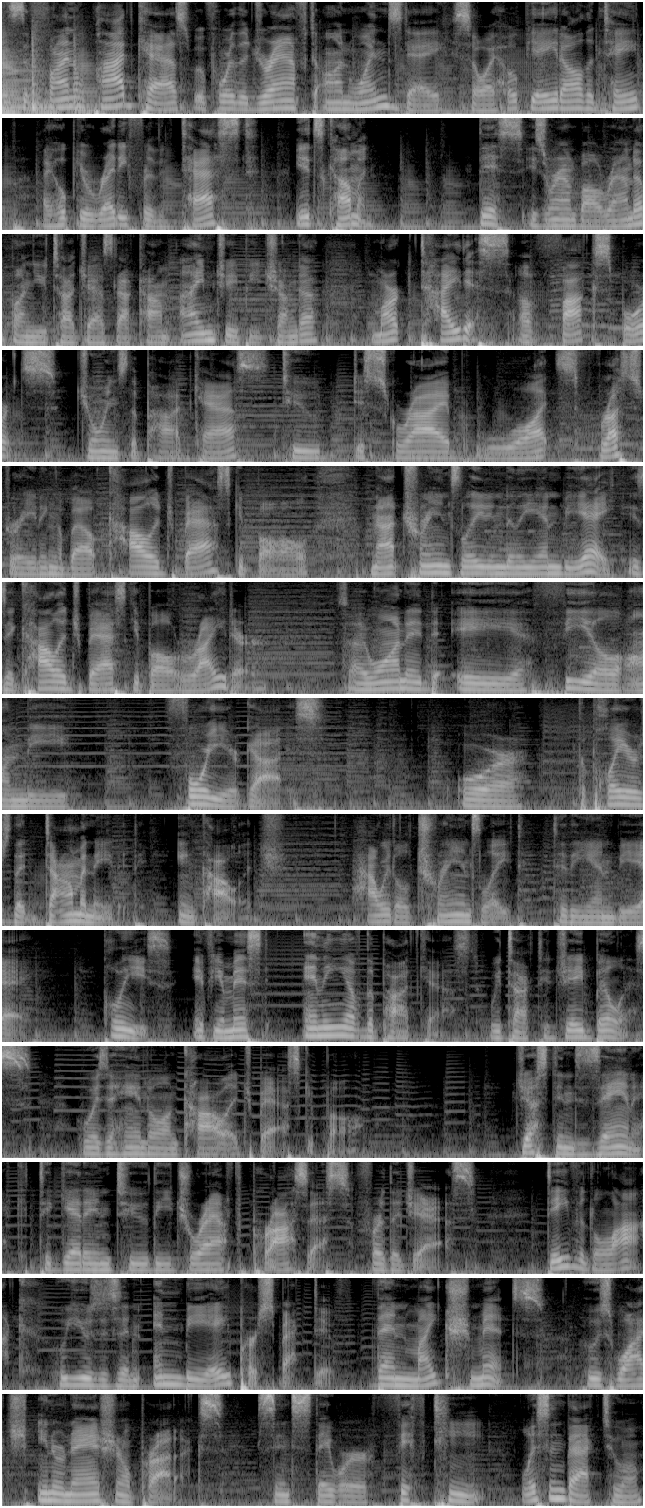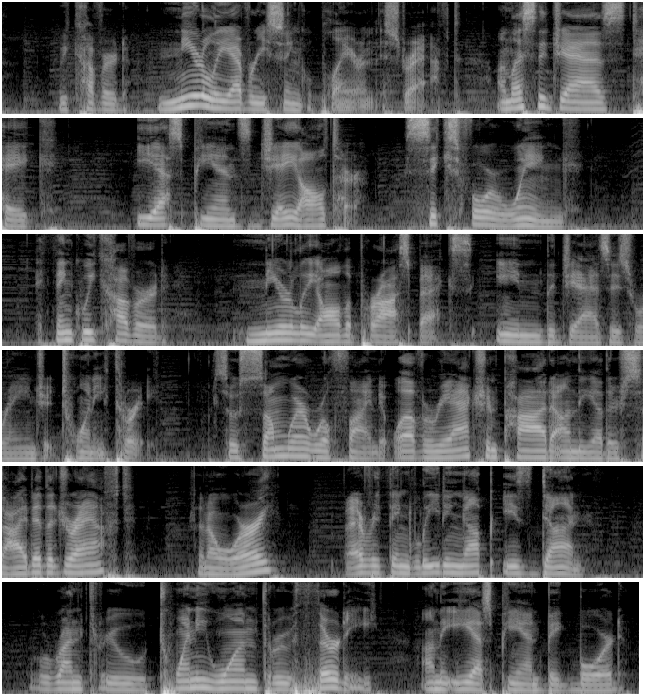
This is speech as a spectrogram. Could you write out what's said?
It's the final podcast before the draft on Wednesday, so I hope you ate all the tape. I hope you're ready for the test. It's coming. This is Roundball Roundup on UtahJazz.com. I'm JP Chunga. Mark Titus of Fox Sports joins the podcast to describe what's frustrating about college basketball not translating to the NBA. He's a college basketball writer. So I wanted a feel on the four year guys or the players that dominated in college, how it'll translate to the NBA. Please, if you missed any of the podcast, we talked to Jay Bilas, who has a handle on college basketball. Justin Zanik to get into the draft process for the Jazz. David Locke, who uses an NBA perspective. Then Mike Schmitz, who's watched international products since they were 15. Listen back to them. We covered nearly every single player in this draft. Unless the Jazz take ESPN's Jay Alter, 6'4 wing, I think we covered nearly all the prospects in the Jazz's range at 23. So somewhere we'll find it. We'll have a reaction pod on the other side of the draft. So don't worry. Everything leading up is done. We'll run through 21 through 30 on the ESPN big board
